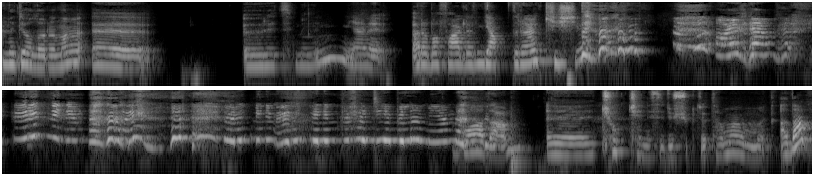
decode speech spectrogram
ne diyorlar ona? Ee, öğretmenim yani araba farlarını yaptıran kişi. Aynen. öğretmenim. öğretmenim, öğretmenim bir şey diyebilir miyim? Bu adam e, çok çenesi düşüktü tamam mı? Adam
